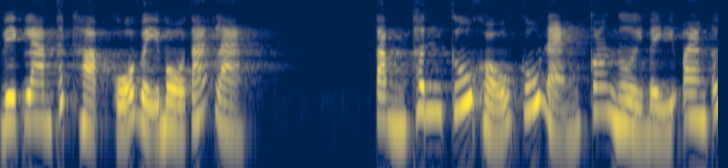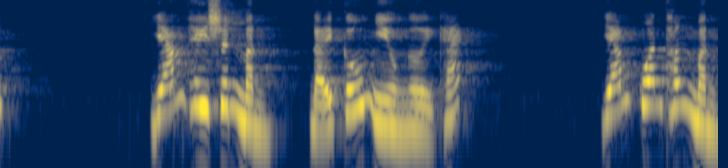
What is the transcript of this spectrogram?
Việc làm thích hợp của vị Bồ Tát là tầm thinh cứu khổ cứu nạn con người bị oan ức. Dám hy sinh mình để cứu nhiều người khác. Dám quên thân mình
